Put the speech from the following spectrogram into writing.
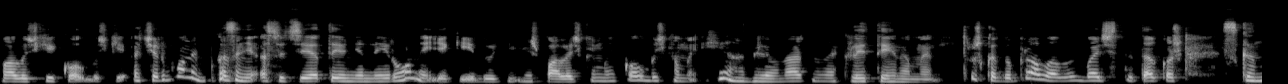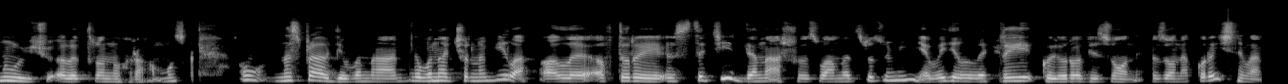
палички й колбочки, а червоним показані асоціативні нейрони, які йдуть між паличками і колбочками, і гангліонарними клітинами. Трошки доправа, ви бачите також скануючу електронну граму. Ну, насправді вона вона чорно-біла, але автори статті для нашого з вами зрозуміння виділили три кольорові зони. Зона коричнева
